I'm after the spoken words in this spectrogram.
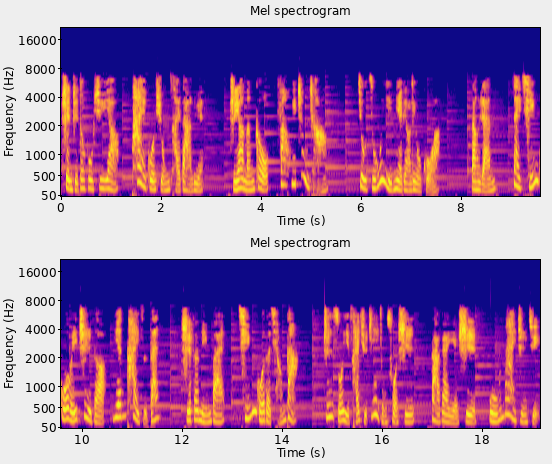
甚至都不需要太过雄才大略，只要能够发挥正常，就足以灭掉六国。当然，在秦国为质的燕太子丹十分明白秦国的强大，之所以采取这种措施，大概也是无奈之举。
